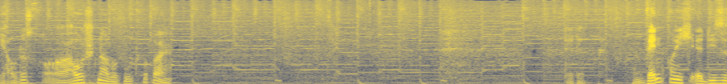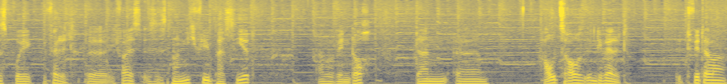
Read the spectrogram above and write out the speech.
Die Autos rauschen aber gut vorbei. Wenn euch äh, dieses Projekt gefällt, äh, ich weiß, es ist noch nicht viel passiert, aber wenn doch, dann äh, haut's raus in die Welt. Twitter,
